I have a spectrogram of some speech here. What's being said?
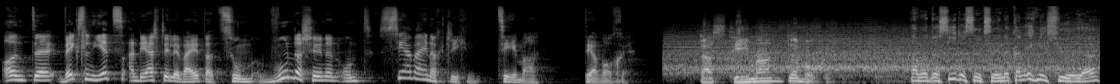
und äh, wechseln jetzt an der Stelle weiter zum wunderschönen und sehr weihnachtlichen Thema der Woche. Das Thema der Woche. Aber dass Sie das nicht sehen, da kann ich nichts für, ja?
